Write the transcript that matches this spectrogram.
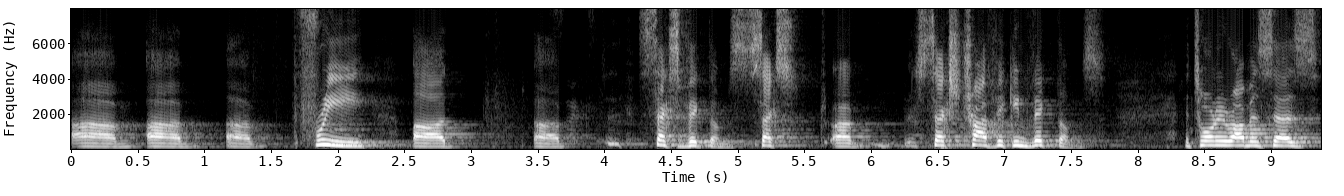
um, uh, uh free uh, uh, sex victims, sex sex trafficking victims. And Tony Robbins says,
